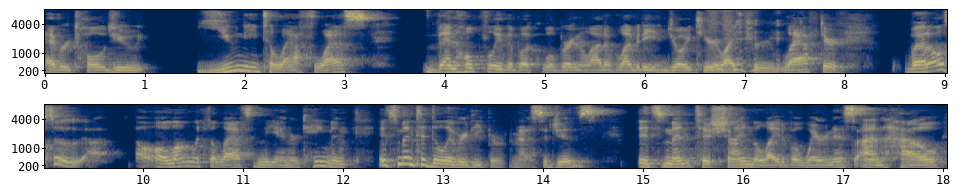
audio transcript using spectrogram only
ever told you you need to laugh less, then hopefully the book will bring a lot of levity and joy to your life through laughter. But also, along with the laughs and the entertainment, it's meant to deliver deeper messages. It's meant to shine the light of awareness on how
